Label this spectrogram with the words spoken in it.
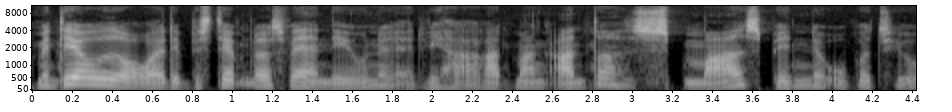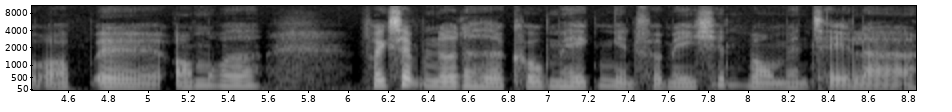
Men derudover er det bestemt også værd at nævne, at vi har ret mange andre meget spændende operative op, øh, områder, for eksempel noget, der hedder Copenhagen Information, hvor man taler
